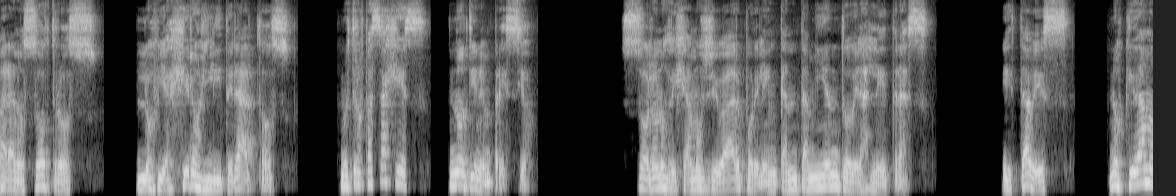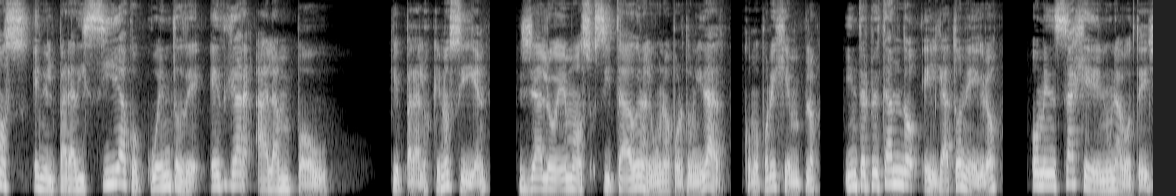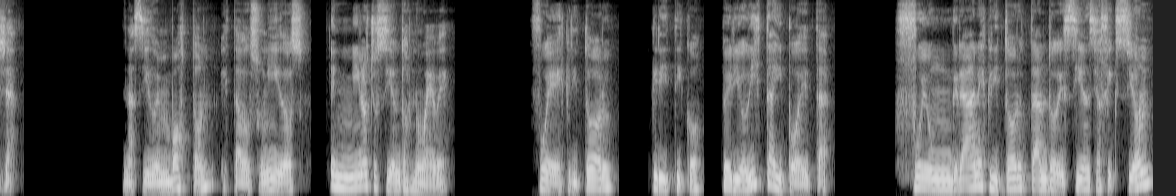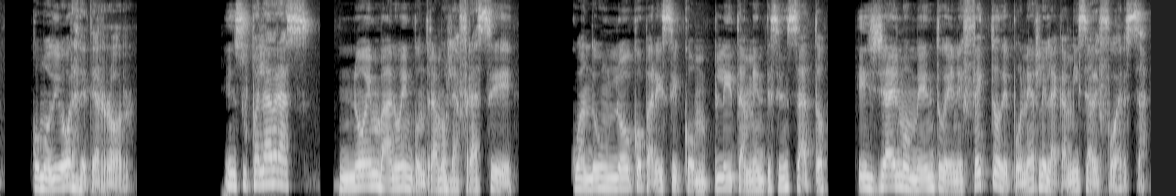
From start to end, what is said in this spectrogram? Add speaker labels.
Speaker 1: Para nosotros, los viajeros literatos, nuestros pasajes no tienen precio. Solo nos dejamos llevar por el encantamiento de las letras. Esta vez nos quedamos en el paradisíaco cuento de Edgar Allan Poe, que para los que nos siguen ya lo hemos citado en alguna oportunidad, como por ejemplo interpretando El gato negro o Mensaje en una botella. Nacido en Boston, Estados Unidos, en 1809. Fue escritor, crítico, periodista y poeta. Fue un gran escritor tanto de ciencia ficción como de obras de terror. En sus palabras, no en vano encontramos la frase Cuando un loco parece completamente sensato, es ya el momento en efecto de ponerle la camisa de fuerza.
